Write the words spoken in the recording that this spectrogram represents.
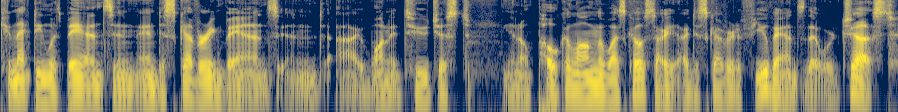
connecting with bands and and discovering bands, and I wanted to just you know poke along the West Coast. I, I discovered a few bands that were just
